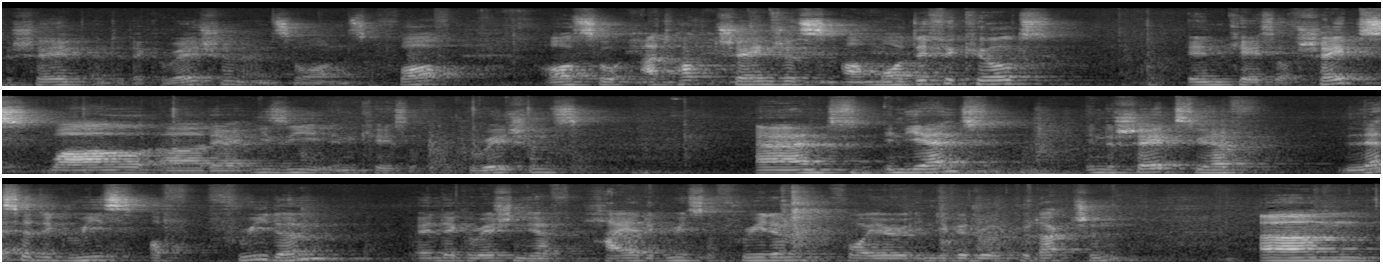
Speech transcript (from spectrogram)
the shape and the decoration and so on and so forth. Also, ad hoc changes are more difficult in case of shapes, while uh, they are easy in case of decorations. And in the end, in the shapes, you have lesser degrees of freedom. In decoration, you have higher degrees of freedom for your individual production um,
